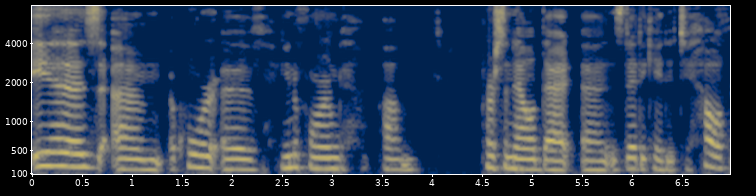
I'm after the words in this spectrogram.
is um, a corps of uniformed um, personnel that uh, is dedicated to health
